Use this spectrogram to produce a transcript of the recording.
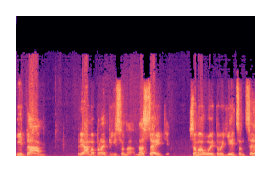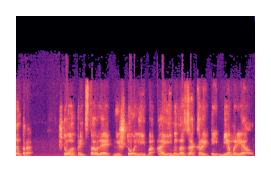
И там прямо прописано на сайте самого этого Ельцин-центра, что он представляет не что-либо, а именно закрытый мемориал.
